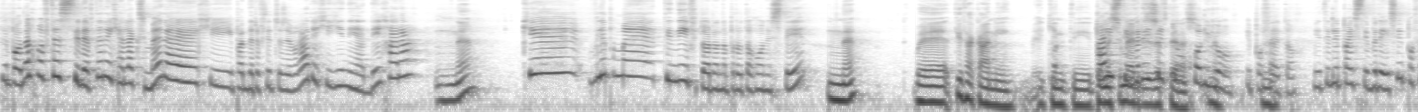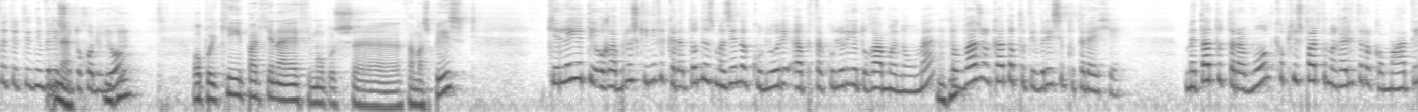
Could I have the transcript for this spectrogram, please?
Λοιπόν, έχουμε φτάσει στη Δευτέρα, έχει αλλάξει η μέρα, έχει παντρευτεί το ζευγάρι, έχει γίνει η αντίχαρα Ναι, και βλέπουμε την ύφη τώρα να πρωταγωνιστεί. ναι. Ε, τι θα κάνει εκείνη τη, το πάει στη μεσημέρι της βρύση του Δευτέρας. χωριού, Ναι. υποθέτω. Γιατί λέει πάει στη βρύση, υποθέτω ότι είναι η βρύση Ναι. του χωριού. Μμμ. Όπου εκεί υπάρχει ένα έθιμο όπως ε, θα μας πεις. Και λέει ότι ο γαμπρός και η νύφη κρατώντας μαζί ένα κουλούρι, από τα κουλούρια του γάμου εννοούμε, το βάζουν κάτω από τη βρύση που τρέχει. Μετά το τραβούν και όποιος πάρει το μεγαλύτερο κομμάτι,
